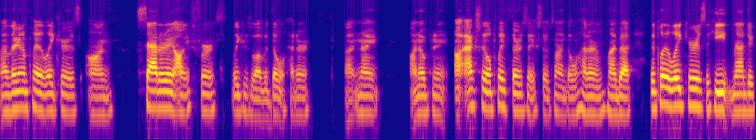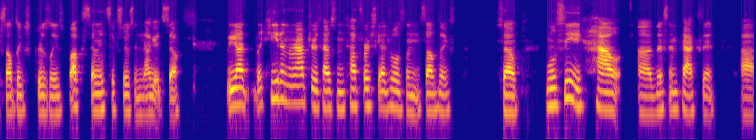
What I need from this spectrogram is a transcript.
uh, they're going to play the Lakers on Saturday, August 1st. Lakers will have a doubleheader uh, night on opening. Uh, actually, they'll play Thursday, so it's not a doubleheader. My bad. They play the Lakers, the Heat, Magic, Celtics, Grizzlies, Bucks, 76ers, and Nuggets. So we got the Heat and the Raptors have some tougher schedules than the Celtics. So we'll see how uh, this impacts it. Uh,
